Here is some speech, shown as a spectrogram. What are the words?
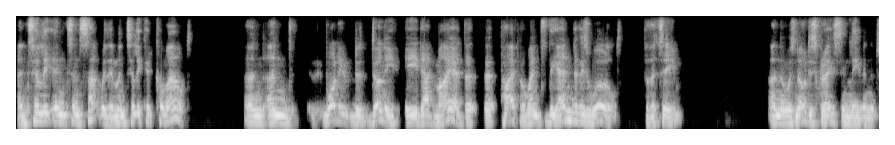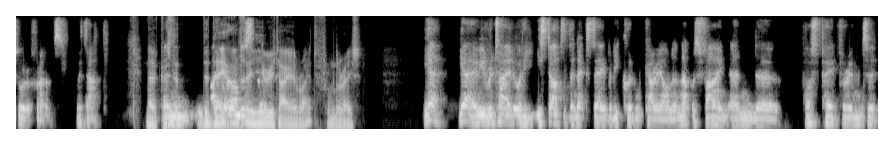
Until he and, and sat with him until he could come out. And and what he'd done, he, he'd admired that, that Peiper went to the end of his world for the team. And there was no disgrace in leaving the Tour of France with that. No, because the, the day after he retired, right, from the race. Yeah, yeah, he retired. Well, he, started the next day, but he couldn't carry on, and that was fine. And uh, Post paid for him to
